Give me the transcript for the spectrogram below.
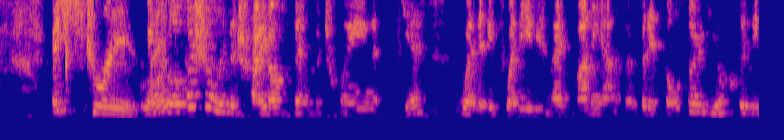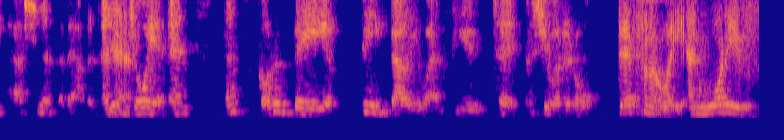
extreme. Right? It's also surely the trade off then between yes, whether it's whether you can make money out of it, but it's also you're clearly passionate about it and yeah. enjoy it, and that's got to be a big value add for you to pursue it at all. Definitely. And what if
